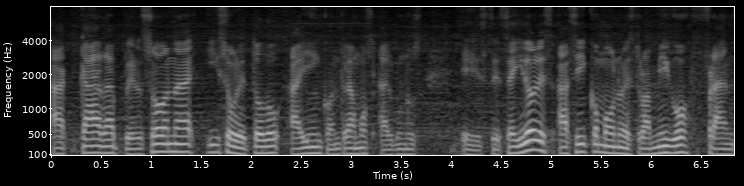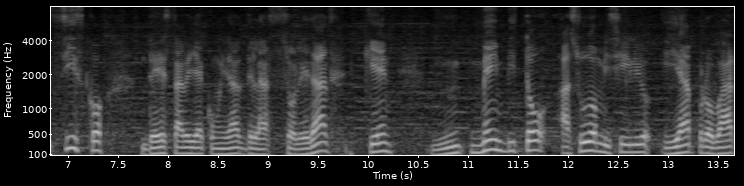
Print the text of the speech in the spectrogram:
a cada persona y sobre todo ahí encontramos algunos este, seguidores, así como nuestro amigo Francisco, de esta bella comunidad de la Soledad, quien me invitó a su domicilio y a probar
